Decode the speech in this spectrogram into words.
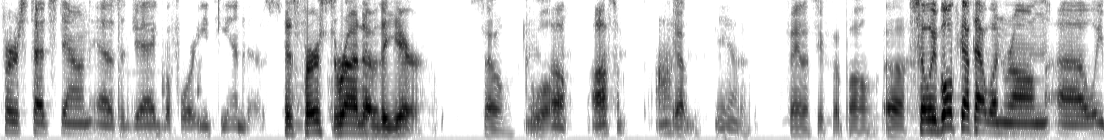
first touchdown as a Jag before Etienne does. His first run of the year. So cool. Oh, awesome, awesome. Yeah. Fantasy football. Ugh. So we both got that one wrong. Uh, we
